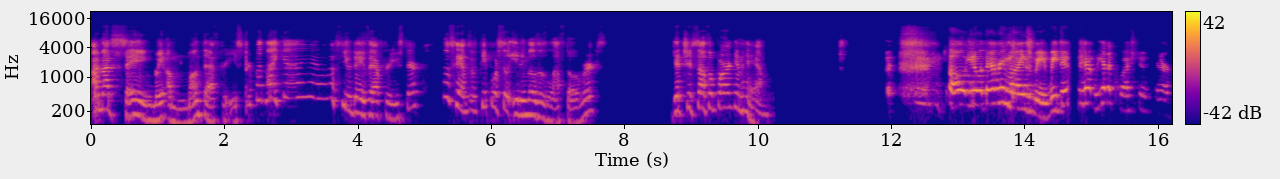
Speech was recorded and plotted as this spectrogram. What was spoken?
I'm not saying wait a month after Easter, but like uh, yeah, a few days after Easter, those hams. If people are still eating those as leftovers, get yourself a bargain ham. Oh, you know what? That reminds me. We did have we had a question in our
